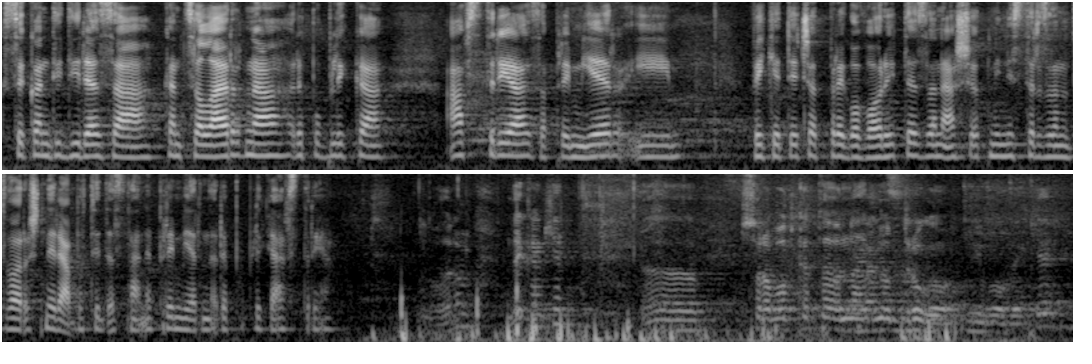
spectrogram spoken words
се кандидира за канцелар на Република Австрија за премиер и веќе течат преговорите за нашиот министер за надворешни работи да стане премиер на Република Австрија. Благодарам. Деканке, соработката на едно друго ниво веќе.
